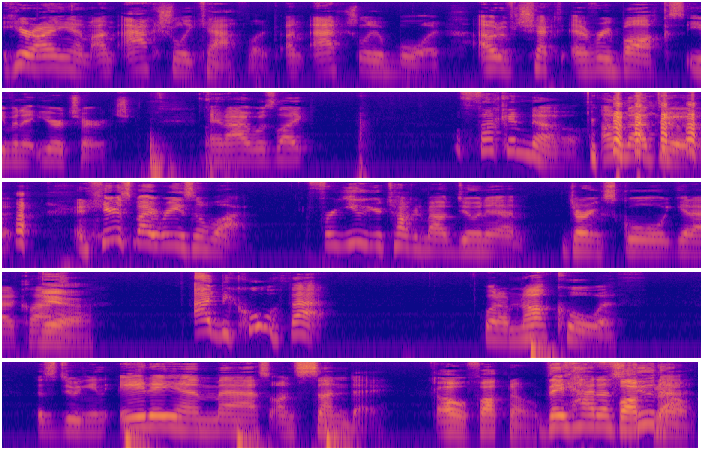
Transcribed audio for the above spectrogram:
here I am. I'm actually Catholic. I'm actually a boy. I would have checked every box, even at your church. And I was like, fucking no. I'm not doing it. And here's my reason why. For you, you're talking about doing it during school, you get out of class. Yeah. I'd be cool with that. What I'm not cool with is doing an 8 a.m. mass on Sunday. Oh fuck no. They had us Fuck do no. that.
